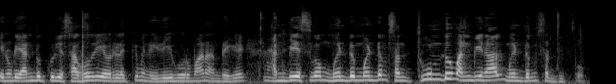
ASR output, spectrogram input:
என்னுடைய அன்புக்குரிய சகோதரி அவர்களுக்கும் என் இதயபூர்வமான நன்றிகள். அன்பே சிவம். மீண்டும் மீண்டும் தூண்டும் அன்பினால் மீண்டும் சந்திப்போம்.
